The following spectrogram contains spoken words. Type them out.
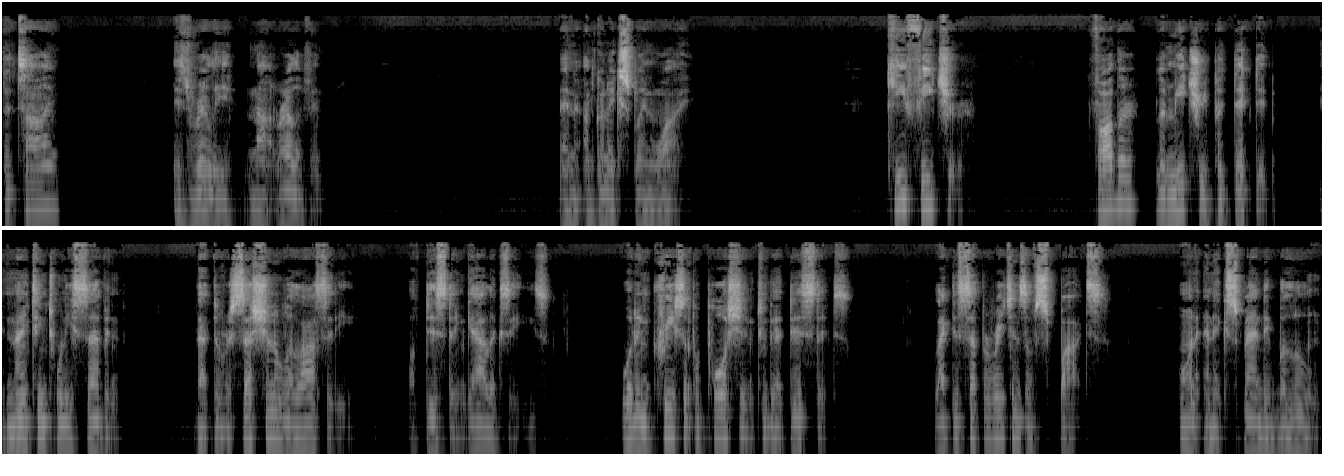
The time is really not relevant. And I'm going to explain why. Key feature Father Lemaitre predicted in 1927 that the recessional velocity of distant galaxies would increase in proportion to their distance, like the separations of spots on an expanding balloon.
